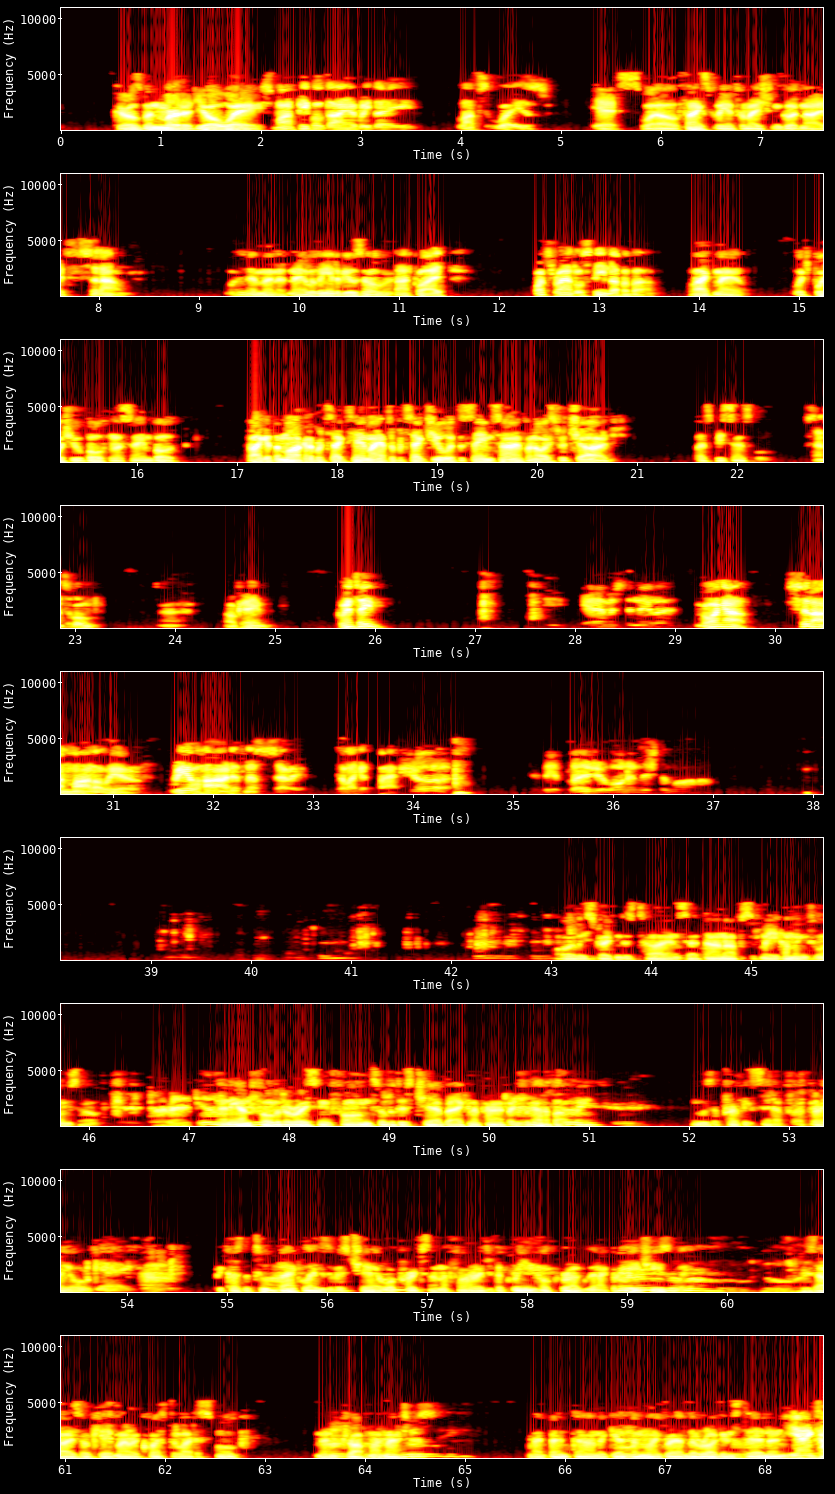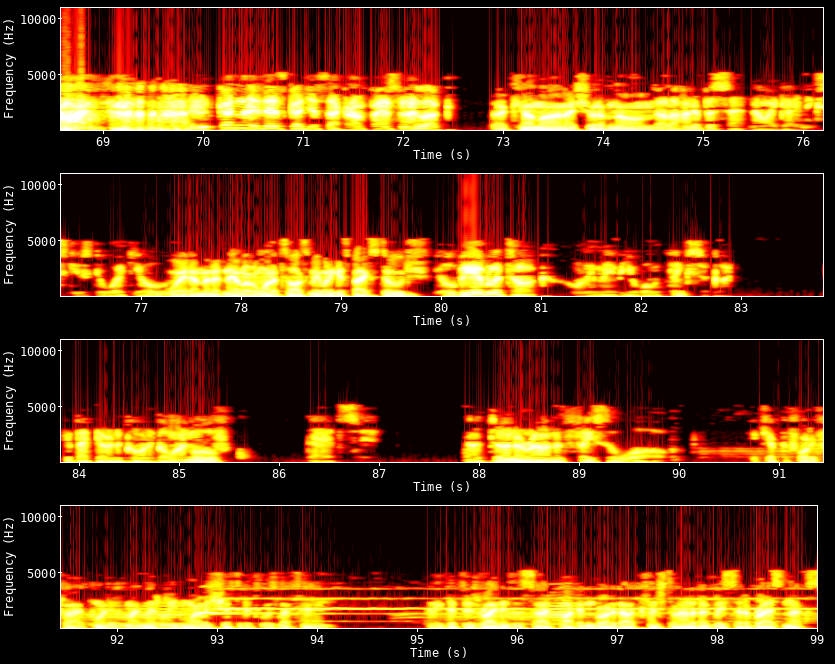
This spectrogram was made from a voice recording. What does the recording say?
Girl's been murdered your way. Smart people die every day. Lots of ways. Yes. Well, thanks for the information. Good night. Sit down. Wait a minute, Naylor. The interview's over. Not quite. What's Randall steamed up about? Blackmail, which puts you both in the same boat. If I get the marker to protect him, I have to protect you at the same time for no extra charge. Let's be sensible. Sensible? Uh, okay. Quincy? Yeah, Mr. Naylor? Going out. Sit on Marlowe here. Real hard if necessary. Till I get back. Sure. It'll be a pleasure, won't it, Mr. Marlowe? Oily straightened his tie and sat down opposite me, humming to himself. Then he unfolded a racing form, tilted his chair back, and apparently mm-hmm. forgot about me. Mm-hmm. He was a perfect setup for a very old gag. Because the two back legs of his chair were perched on the far edge of a green hook rug that I could reach mm-hmm. easily. Oh, his eyes okayed my request to light a smoke, and then dropped my matches. I bent down to get them. I grabbed the rug instead and yanked hard. Couldn't resist, could you, sucker? I'm faster than I look. Uh, come on, I should have known. Well, a hundred percent. Now I got an excuse to work you over. Wait a minute, Naylor will want to talk to me when he gets back, Stooge. You'll be able to talk, only maybe you won't think so good. Get back there in the corner. Go on, move. That's it. Now turn around and face the wall. He kept the 45 pointed at my middle even while he shifted it to his left hand. Then he dipped his right into the side pocket and brought it out clenched around an ugly set of brass knucks.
